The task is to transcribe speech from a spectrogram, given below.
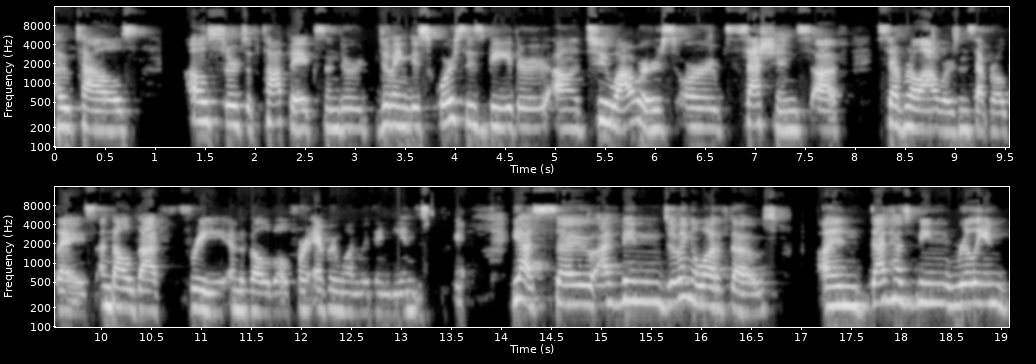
hotels, all sorts of topics. And they're doing these courses be either uh, two hours or sessions of several hours and several days, and all that free and available for everyone within the industry. Yes, so I've been doing a lot of those, and that has been really in-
